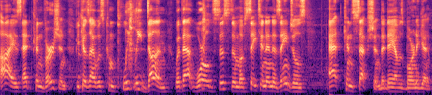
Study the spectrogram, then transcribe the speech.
eyes at conversion because I was completely done with that world system of Satan and his angels at conception, the day I was born again.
